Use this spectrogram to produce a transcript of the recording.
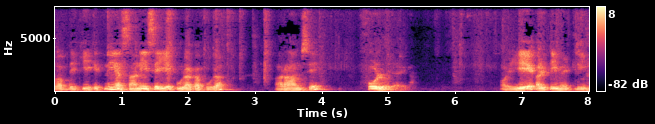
तो आप देखिए कितनी आसानी से ये पूरा का पूरा आराम से फोल्ड हो जाएगा। और ये अल्टीमेटली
